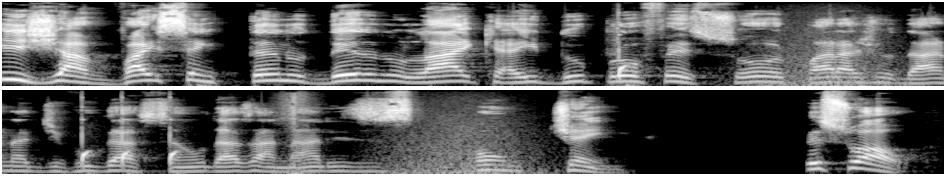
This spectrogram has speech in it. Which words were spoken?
E já vai sentando o dedo no like aí do professor para ajudar na divulgação das análises on-chain. Pessoal,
